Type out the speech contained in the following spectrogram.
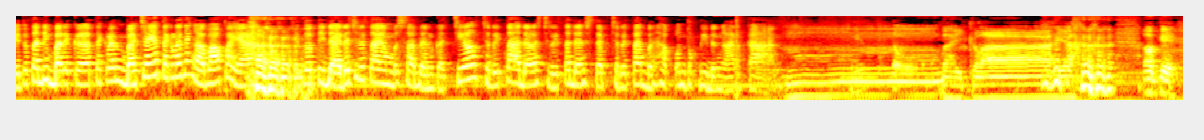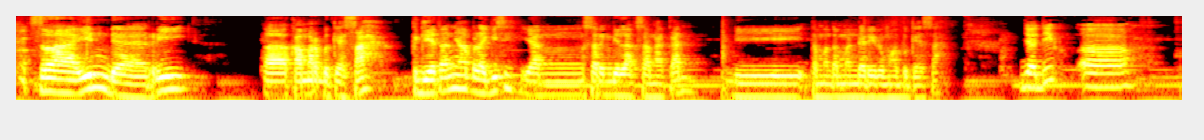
itu tadi balik ke tagline baca ya tagline nggak apa-apa ya itu tidak ada cerita yang besar dan kecil cerita adalah cerita dan setiap cerita berhak untuk didengarkan Hmm, Gitu. baiklah ya. Oke, selain dari uh, kamar bekesah, kegiatannya apa lagi sih yang sering dilaksanakan di teman-teman dari rumah bekesah? jadi eh,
